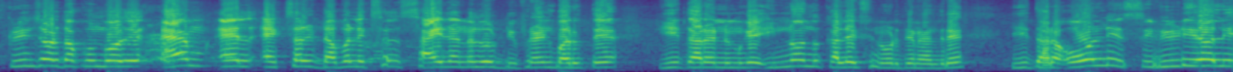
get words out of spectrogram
ಸ್ಕ್ರೀನ್ ಶಾಟ್ ತಗೊಳ್ಬೋದು M L X L double XL size ಅನ್ನೋದು ಡಿಫ್ರೆಂಟ್ ಬರುತ್ತೆ. ಈ ಥರ ನಿಮಗೆ ಇನ್ನೊಂದು ಕಲೆಕ್ಷನ್ ನೋಡ್ತೀನಿ ಅಂದರೆ, ಈ ಥರ ಓನ್ಲಿ ವಿಡಿಯೋಲಿ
